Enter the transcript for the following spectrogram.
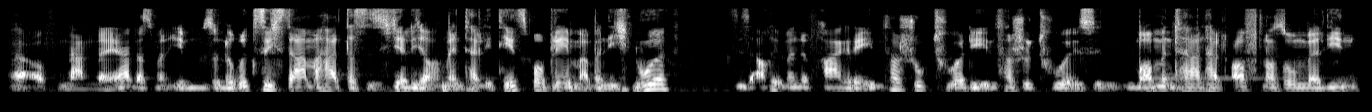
äh, aufeinander, ja. dass man eben so eine Rücksichtsnahme hat. Das ist sicherlich auch ein Mentalitätsproblem, aber nicht nur. Es ist auch immer eine Frage der Infrastruktur. Die Infrastruktur ist momentan halt oft noch so in Berlin,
